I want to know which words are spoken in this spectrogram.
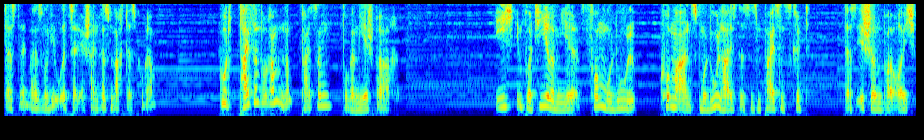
dass dann mal so die Uhrzeit erscheint. Was macht das Programm? Gut, Python-Programm, ne? Python Programmiersprache. Ich importiere mir vom Modul Commands. Modul heißt, das ist ein Python-Skript. Das ist schon bei euch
